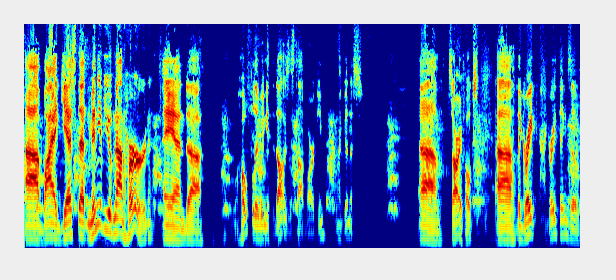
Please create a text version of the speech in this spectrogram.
uh, by a guest that many of you have not heard, and uh, hopefully we can get the dogs to stop barking. My goodness. Um, sorry, folks. Uh, the great, great things of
